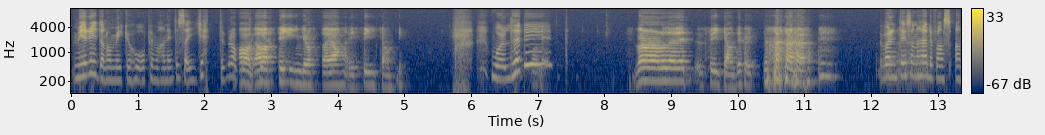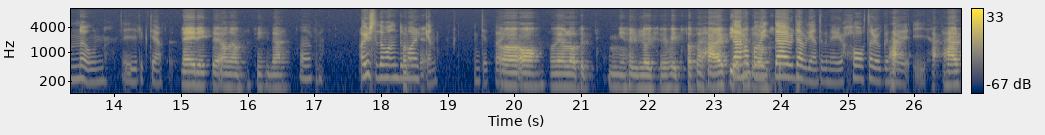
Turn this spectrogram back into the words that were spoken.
Miridan har mycket HP men han är inte så jättebra på Ja, det var fin grotta ja. I fyrkantig. World edit! World är ett fyrkantig skit. Var det inte i såna här det fanns unknown i riktiga? Nej, det är inte, ja, det finns inte där. Ja, okej. Ja just det, de var under marken. Inte ett berg. Ja, och jag vill ha typ ingen höjdlöjs och skit. För att det här vet där hoppar vi, där, där vill jag inte gå ner. Jag hatar att gå ner i. Här- Här,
